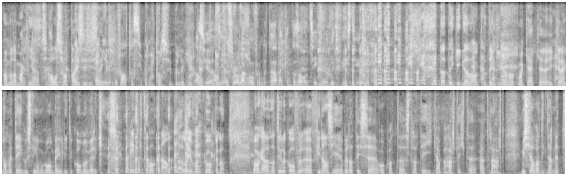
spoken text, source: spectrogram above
Ah, maar dat maakt niet uit. Alles wat thais is, is In lekker. ieder geval, het was super Het lekker. was super lekker. Ja. Als je, als je er zo lang over moet nadenken, dan zal het zeker een goed feestje. Dat denk ik dan ook. Dat denk ik dan ook. Maar kijk, ik krijg al meteen goesting om gewoon bij jullie te komen werken. Alleen voor het koken al. Hè? Alleen voor het koken al. Maar we gaan het natuurlijk over uh, financiën hebben. Dat is uh, ook wat uh, Strategica behartigt, uiteraard. Michel, wat ik daarnet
